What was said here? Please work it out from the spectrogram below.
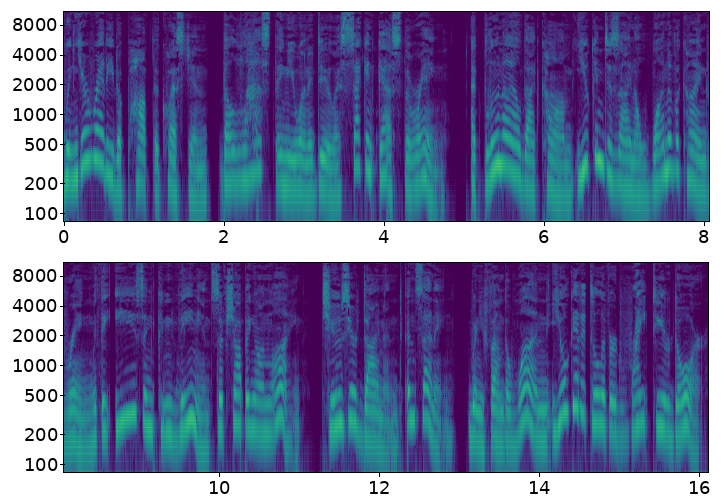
When you're ready to pop the question, the last thing you want to do is second guess the ring. At BlueNile.com you can design a one-of-a-kind ring with the ease and convenience of shopping online. Choose your diamond and setting. When you find the one, you'll get it delivered right to your door.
